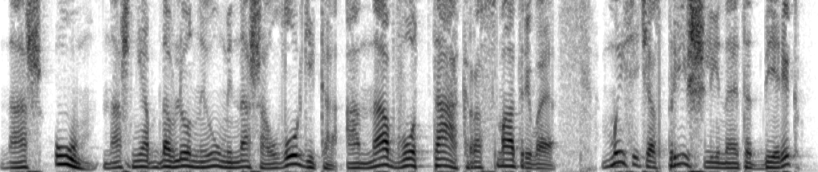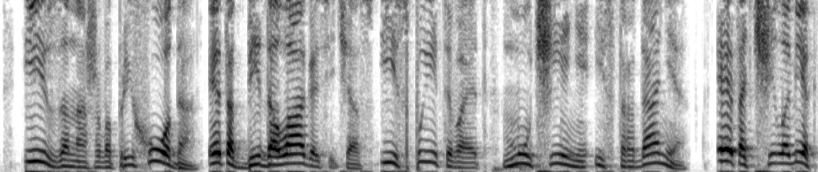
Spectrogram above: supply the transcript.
Наш ум, наш необновленный ум и наша логика, она вот так рассматривая. Мы сейчас пришли на этот берег, из-за нашего прихода этот бедолага сейчас испытывает мучения и страдания, этот человек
